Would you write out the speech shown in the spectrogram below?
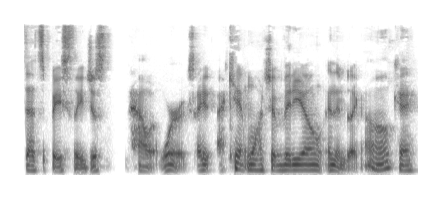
that's basically just how it works. I, I can't watch a video and then be like, oh, okay.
